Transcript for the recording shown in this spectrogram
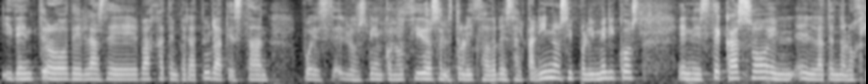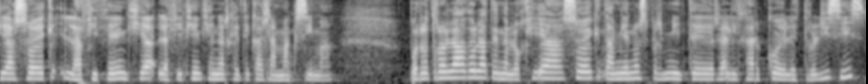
y dentro de las de baja temperatura que están pues, los bien conocidos electrolizadores alcalinos y poliméricos, en este caso en, en la tecnología SOEC la eficiencia, la eficiencia energética es la máxima. Por otro lado, la tecnología SOEC también nos permite realizar coelectrolisis.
